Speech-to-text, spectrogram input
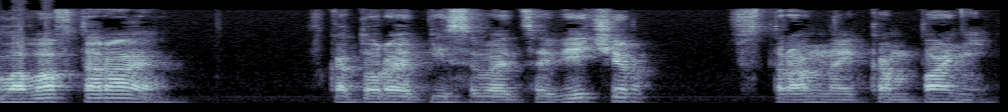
Глава вторая, в которой описывается вечер в странной компании.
